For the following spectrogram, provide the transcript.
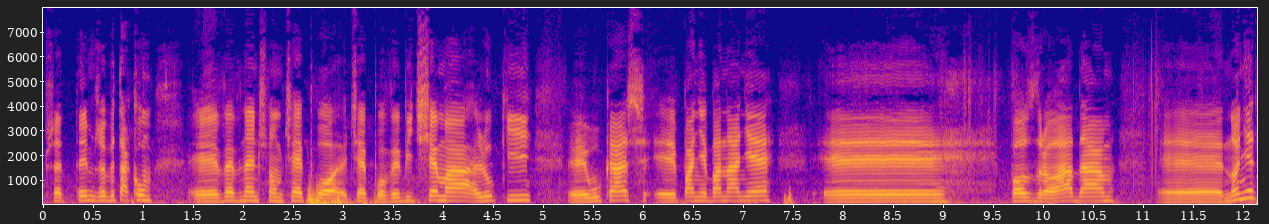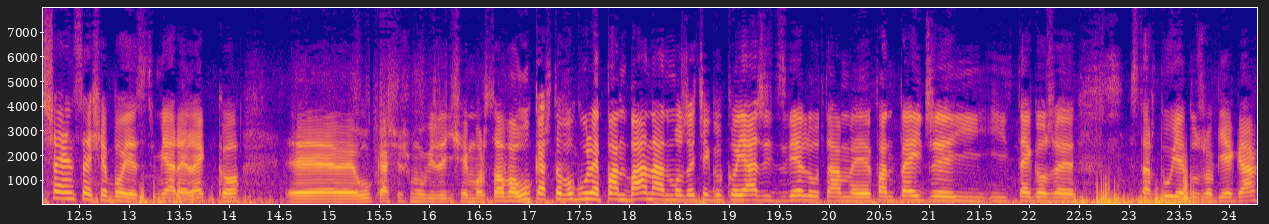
przed tym, żeby taką y, wewnętrzną ciepło, ciepło wybić. Siema Luki, y, Łukasz, panie bananie, pozdro Adam. No nie trzęsę się, bo jest w miarę lekko. E, Łukasz już mówi, że dzisiaj morsował. Łukasz to w ogóle pan banan, możecie go kojarzyć z wielu tam e, fanpage'y i, i tego, że startuje, dużo biega.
